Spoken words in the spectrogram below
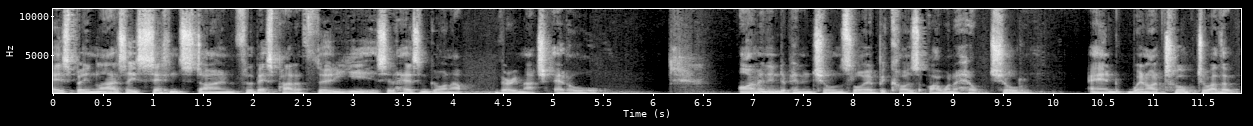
has been largely set in stone for the best part of 30 years. It hasn't gone up very much at all. I'm an independent children's lawyer because I want to help children. And when I talk to other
